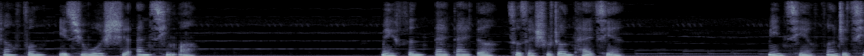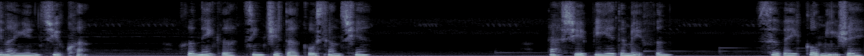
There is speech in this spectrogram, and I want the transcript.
张峰也去卧室安寝了。美芬呆呆的坐在梳妆台前，面前放着七万元巨款和那个精致的狗项圈。大学毕业的美芬，思维够敏锐，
